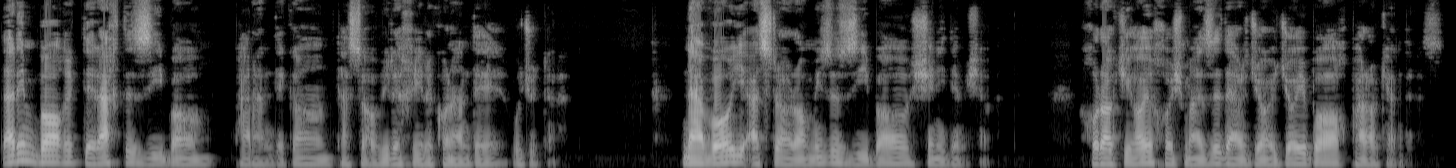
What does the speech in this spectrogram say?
در این باغ یک درخت زیبا، پرندگان، تصاویر خیره کننده وجود دارد. نوایی اسرارآمیز و زیبا شنیده می شود. خوراکی های خوشمزه در جای جای باغ پراکنده است.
